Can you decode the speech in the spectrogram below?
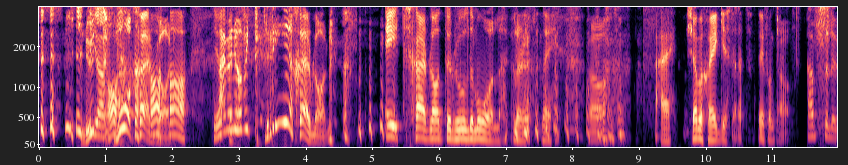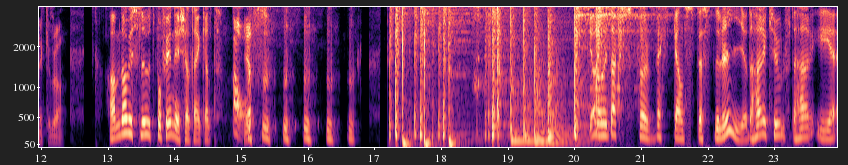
lite Nu grann. två skärblad! Nej, men nu har vi tre skärblad! Eight skärblad to rule them all. Eller nej. Ja, Nej, kör med skägg istället. Det funkar. Ja. Absolut. mycket bra. Ja, men då har vi slut på finish helt enkelt. Ja, Yes. Ja, det är dags för veckans destilleri och det här är kul för det här är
